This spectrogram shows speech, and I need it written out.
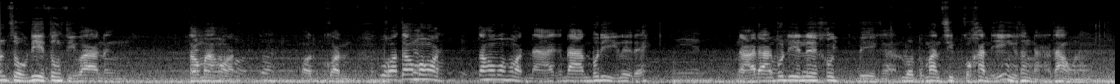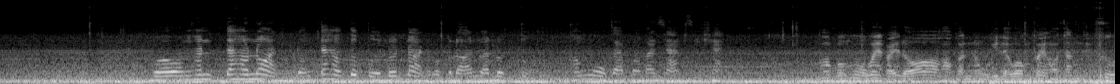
มันโชคดีตรงที่ว่าหนึงต้องมาฮอดก่อนฮอดก่อนพอต้องมาฮอดต้องมาฮอดหน้าด่านพอดีเลยเด้แม่นหนาด่านพอดีเลยเขาเบรกอะรถประมาณสิบกว่าคันเองอยู่ทางหนาเท่านะ บอกหันแต่เขานอนลงแต่เขาตัวเปิดรถนอนบอกก็ร้อนว่ารถตุ่เขางูกับประมาณสามสี่คันเพราะผมโง่ไปไฟดอกเขากันหนูอีแล้วว่ามันไปหอทางเนี่ยคือ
